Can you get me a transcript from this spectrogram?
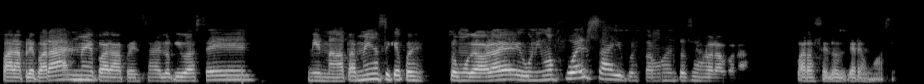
para prepararme, para pensar en lo que iba a hacer. Mi hermana también, así que pues como que ahora unimos fuerzas y pues estamos entonces ahora para, para hacer lo que queremos hacer.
